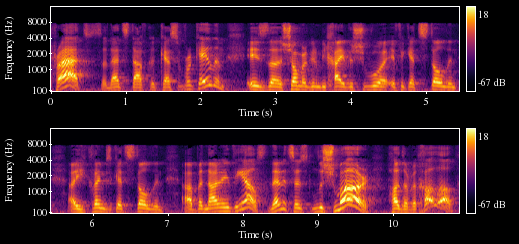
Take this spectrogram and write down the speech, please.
prat. So that's dafka kesef for kalim. Is the shomer going to be chayiv shvua if it gets stolen? Uh, he claims it gets stolen, uh, but not anything else. Then it says lishmar hadar v'chalal.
